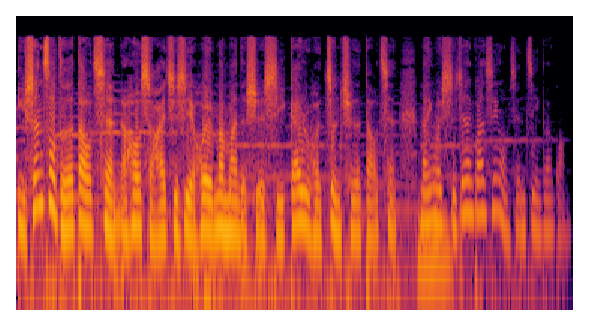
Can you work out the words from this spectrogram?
以身作则的道歉，然后小孩其实也会慢慢的学习该如何正确的道歉。嗯，那因为时间的关系，我们先进一段广告。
